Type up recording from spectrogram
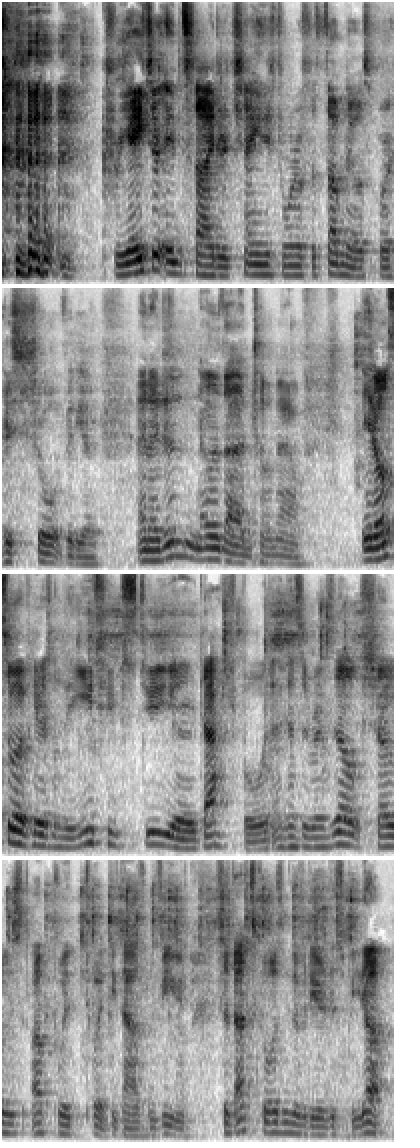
Creator Insider changed one of the thumbnails for his short video, and I didn't know that until now. It also appears on the YouTube Studio dashboard, and as a result shows up with 20,000 views, so that's causing the video to speed up.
